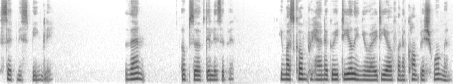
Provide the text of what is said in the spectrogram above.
said Miss Bingley. Then observed Elizabeth. You must comprehend a great deal in your idea of an accomplished woman.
